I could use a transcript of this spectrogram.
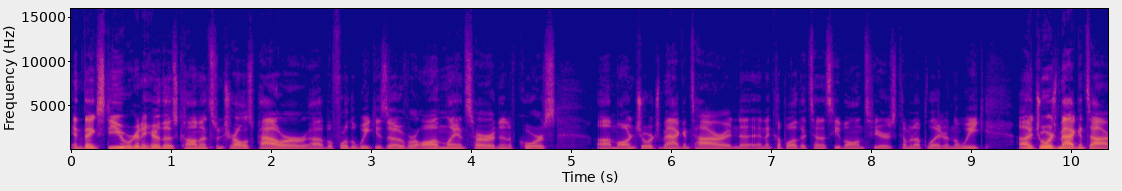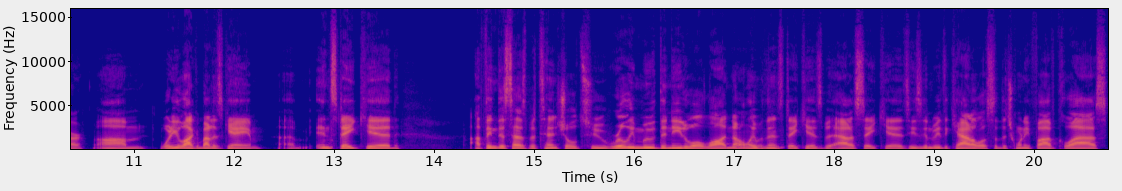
And thanks to you, we're going to hear those comments from Charles Power uh, before the week is over on Lance Heard, and of course um, on George MacIntyre and, uh, and a couple other Tennessee Volunteers coming up later in the week. Uh, George MacIntyre, um, what do you like about his game? Um, in-state kid. I think this has potential to really move the needle a lot, not only with in-state kids but out-of-state kids. He's going to be the catalyst of the 25 class.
